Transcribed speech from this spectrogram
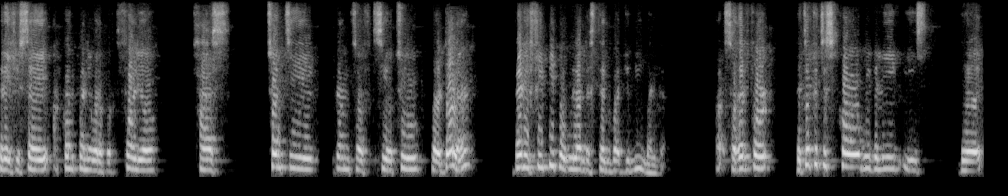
But if you say a company or a portfolio has 20 grams of CO2 per dollar, very few people will understand what you mean by that. Uh, so therefore, the temperature score, we believe, is the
